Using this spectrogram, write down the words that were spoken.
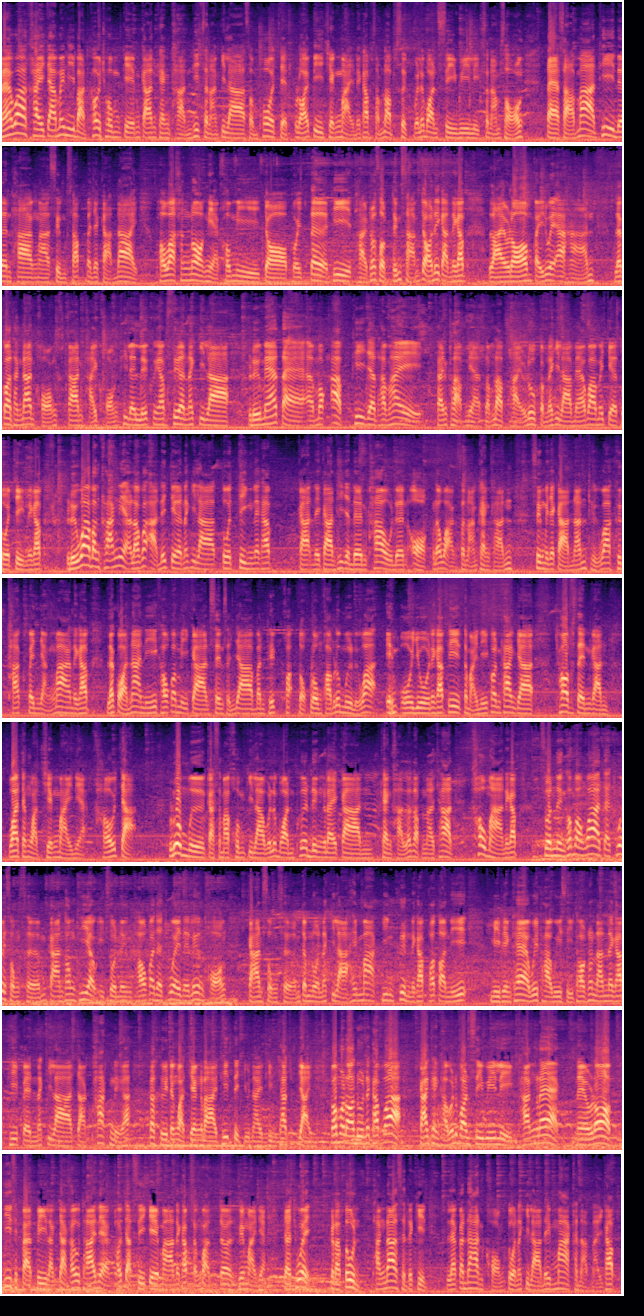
แม้ว่าใครจะไม่มีบัตรเข้าชมเกมการแข่งขันที่สนามกีฬาสมโพธิ700 ปีเชียงใหม่นะครับสำหรับศึกวอลเลย์บอลซีวีลีกสนาม 2 แต่สามารถที่เดินทางมาซึมซับบรรยากาศได้ เพราะว่าข้างนอกเนี่ยเขามีจอโปรเจคเตอร์ที่ถ่ายทอดสดถึง 3 จอด้วยกันนะครับลายล้อมไปด้วยอาหาร แล้วก็ทางด้านของการขายของที่ระลึกนะครับเสื้อนักกีฬา หรือแม้แต่ม็อกอัพที่จะทำให้แฟนคลับเนี่ยสำหรับถ่ายรูปกับนักกีฬาแม้ว่าไม่เจอตัวจริงนะครับหรือว่าบางครั้งเนี่ยเราก็อาจได้เจอนักกีฬาตัวจริงนะครับการในการที่จะเดินเข้าเดินออกระหว่างสนามแข่งขัน ซึ่งบรรยากาศนั้นถือว่าคึกคักเป็นอย่างมากนะครับ และก่อนหน้านี้เขาก็มีการเซ็นสัญญาบันทึกตกลงความร่วมมือหรือว่า MOU นะครับที่สมัยนี้ค่อนข้างจะชอบเซ็นกัน ว่าจังหวัดเชียงใหม่เนี่ยเขาจะร่วมมือกับสมาคมกีฬาวอลเลย์บอล เพื่อดึงรายการแข่งขันระดับนานาชาติเข้ามานะครับ ส่วนหนึ่งเขามองว่าจะช่วยส่งเสริมการท่องเที่ยว อีกส่วนหนึ่งเขาก็จะช่วยในเรื่องของการส่งเสริมจำนวนนักกีฬาให้มากยิ่งขึ้นนะครับ เพราะตอนนี้มีเพียงแค่วิภาวีสีทองเท่านั้นนะครับที่เป็นนักกีฬาจากภาคเหนือ ก็คือจังหวัดเชียงรายที่ติดอยู่ในทีมชาติชุดใหญ่ ก็มารอดูนะครับว่าการแข่งขันวอลเลย์บอลซีวีลีกครั้งแรก ในรอบ 28 ปี หลังจากครั้งสุดท้ายเนี่ยเขาจัดซีเกมมานะครับสังหวัดจังหวัดเชียงใหม่เนี่ยจะช่วยกระตุ้นทางด้านเศรษฐกิจ และก็ด้านของตัวนักกีฬาได้มากขนาดไหนครับ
